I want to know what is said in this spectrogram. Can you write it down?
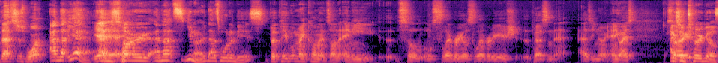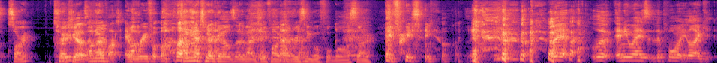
that's just one. and that yeah. Yeah, And yeah, so and that's you know that's what it is. But people make comments on any ce- or celebrity or celebrity-ish person, as you know. Anyways, so Actually, two girls. Sorry. two girls that have know, fucked every footballer. I, I know two girls that have actually fucked every single footballer. So every single one. but look, anyways, the point, like,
